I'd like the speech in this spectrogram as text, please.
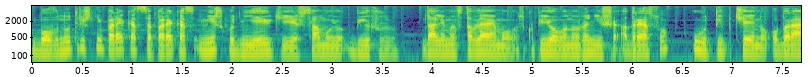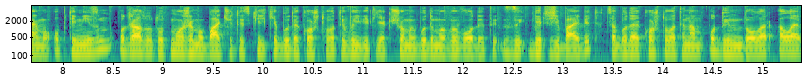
бо внутрішній переказ це переказ між однією тією ж самою біржею. Далі ми вставляємо скопійовану раніше адресу. У тип чейну обираємо оптимізм. Одразу тут можемо бачити, скільки буде коштувати вивід, якщо ми будемо виводити з біржі Bybit. Це буде коштувати нам 1 долар, але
